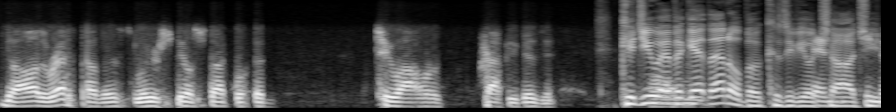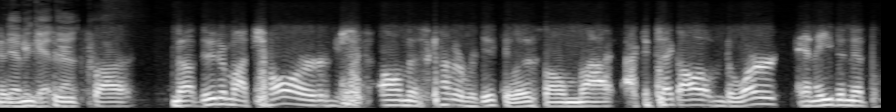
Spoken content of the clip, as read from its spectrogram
the all the rest of us we're still stuck with a two-hour crappy visit. Could you um, ever get that, or because of your and, charge, you, you know, never get that? Prior, no, due to my charge, um, it's kind of ridiculous. Um, I, I could take all of them to work, and even at the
